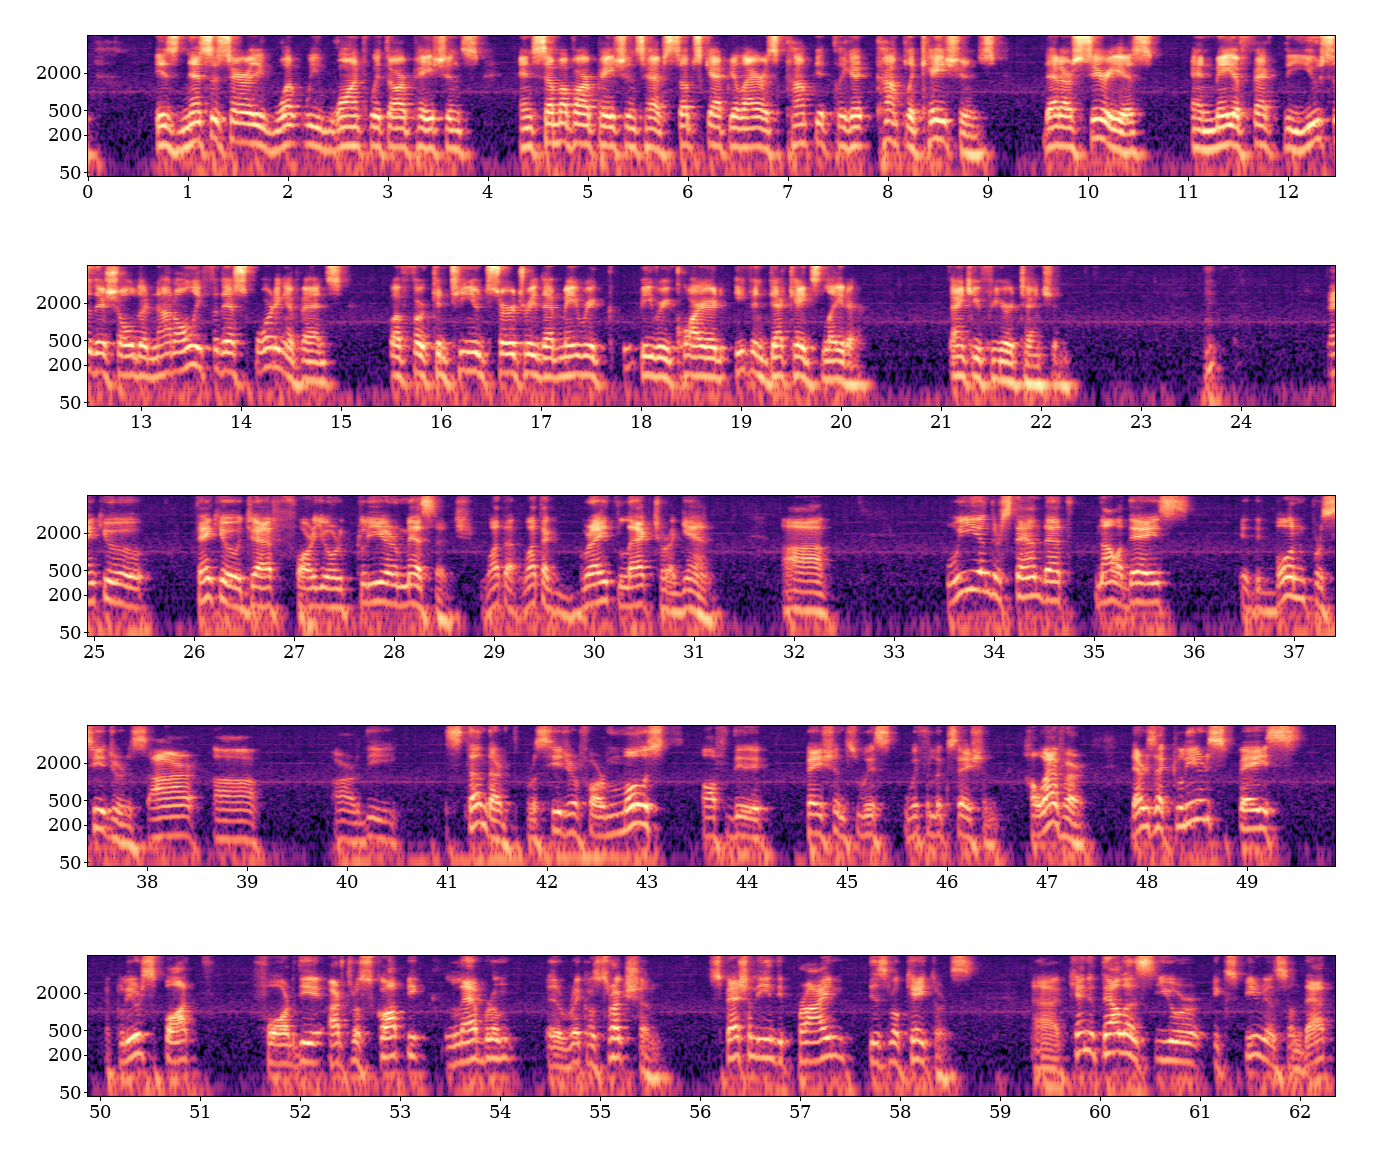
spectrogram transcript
is necessarily what we want with our patients. And some of our patients have subscapularis complica complications that are serious and may affect the use of their shoulder, not only for their sporting events, but for continued surgery that may re be required even decades later. Thank you for your attention. Thank you. Thank you, Jeff, for your clear message. What a, what a great lecture again. Uh, we understand that nowadays eh, the bone procedures are, uh, are the standard procedure for most of the patients with, with luxation. However, there is a clear space, a clear spot for the arthroscopic labrum uh, reconstruction, especially in the prime dislocators. Uh, can you tell us your experience on that?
